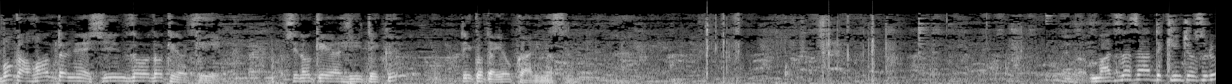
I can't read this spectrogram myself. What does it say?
僕は本当にね心臓ドキドキ血の気が引いていくっていうことはよくあります松田さんって緊張する？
